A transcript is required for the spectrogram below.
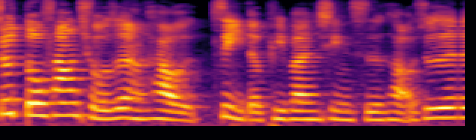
就多方求证，还有自己的批判性思考。就是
